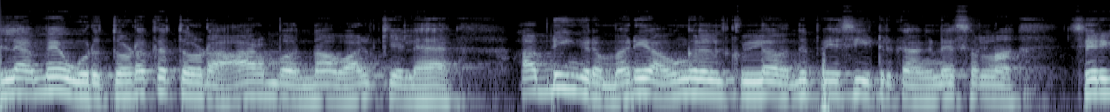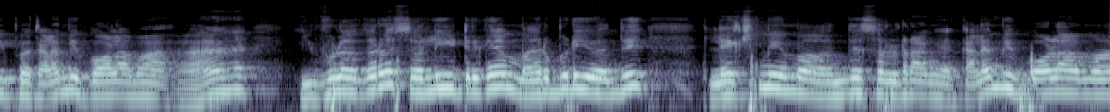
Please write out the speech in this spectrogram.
எல்லாமே ஒரு தொடக்கத்தோட ஆரம்பம் தான் வாழ்க்கையில். அப்படிங்கிற மாதிரி அவங்களுக்குள்ளே வந்து பேசிகிட்டு இருக்காங்கன்னே சொல்லலாம். சரி இப்போ கிளம்பி போகலாமா இவ்வளோ தூரம் சொல்லிகிட்டு இருக்கேன். மறுபடியும் வந்து லக்ஷ்மி அம்மா வந்து சொல்கிறாங்க கிளம்பி போகலாமா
